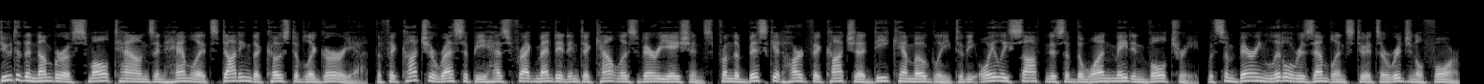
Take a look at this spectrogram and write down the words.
Due to the number of small towns and hamlets dotting the coast of Liguria, the focaccia recipe has fragmented into countless variations from the biscuit-hard focaccia di Camogli to the oily softness of the one made in Voltri, with some bearing little resemblance to its original form.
